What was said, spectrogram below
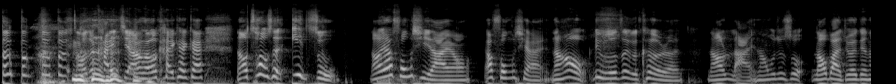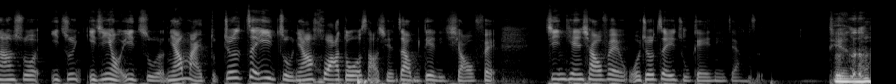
噔噔噔噔，然后就开奖，然后开开开，然后凑成一组，然后要封起来哦，要封起来。然后，例如说这个客人，然后来，然后就说，老板就会跟他说，已经已经有一组了，你要买，就是这一组你要花多少钱在我们店里消费。今天消费我就这一组给你这样子。天哪！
